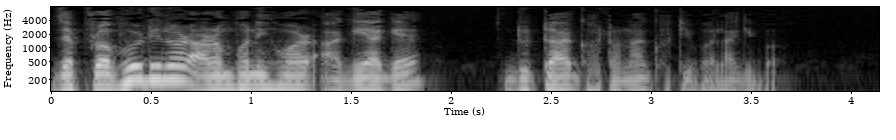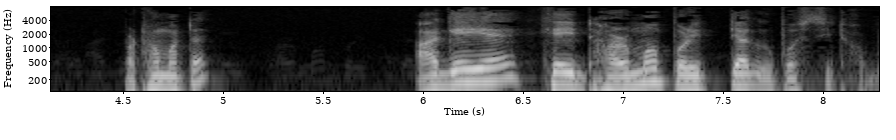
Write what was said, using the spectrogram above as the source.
যে প্ৰভুৰ দিনৰ আৰম্ভণি হোৱাৰ আগে আগে দুটা ঘটনা ঘটিব লাগিব। প্ৰথমতে আগেয়ে সেই ধৰ্ম পৰিত্যাগ উপস্থিত হ'ব।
